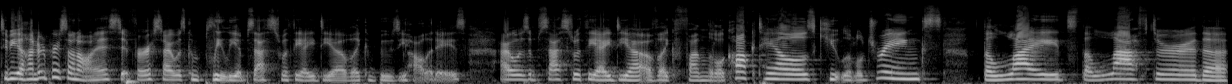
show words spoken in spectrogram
To be 100% honest, at first I was completely obsessed with the idea of like boozy holidays. I was obsessed with the idea of like fun little cocktails, cute little drinks, the lights, the laughter, the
